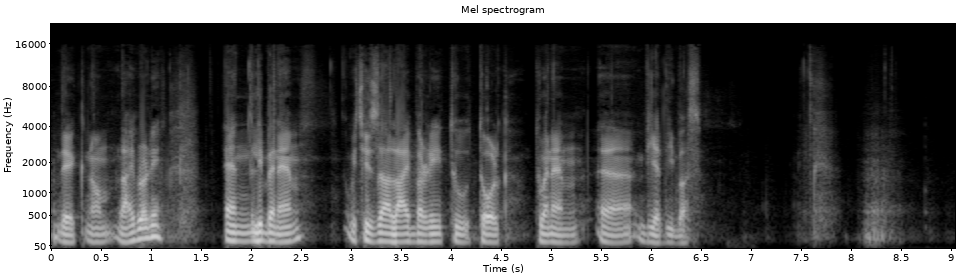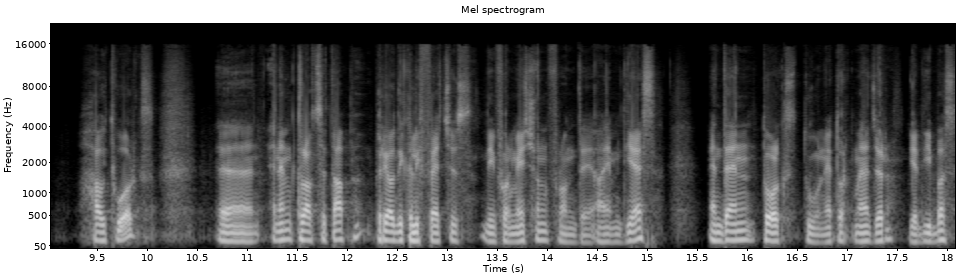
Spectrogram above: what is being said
the GNOME library, and libnm, which is a library to talk to NM uh, via dbus. How it works? Uh, NM Cloud Setup periodically fetches the information from the IMDS and then talks to Network Manager via dbus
